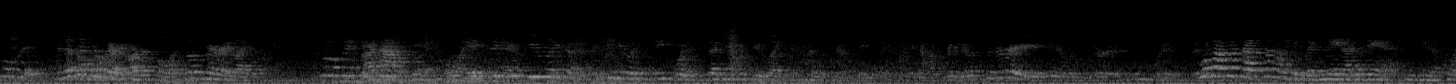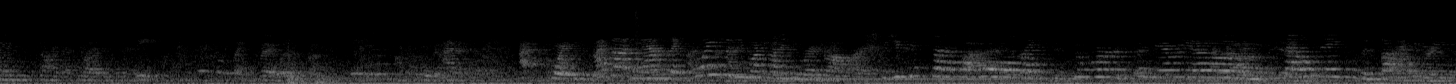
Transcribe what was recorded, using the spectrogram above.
Well, but it doesn't feel very artful. It feels very like, Well, but I have to be If you like a, if you do a sequence, then you could do like the Honeycomb thing, like, you know, everybody goes to the raid, you know, like, or a sequence, but. Well, that was, that's kind of what we did, like made up a dance using the coins and telling us what it was gonna be. Like, but it wasn't fun. I don't know. I- Coins. I thought math, like coins would be more fun if you were a drama artist, cause you could set up a whole like store scenario and sell things and buy things.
